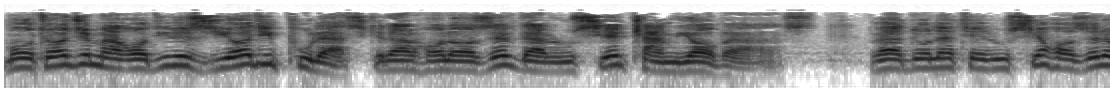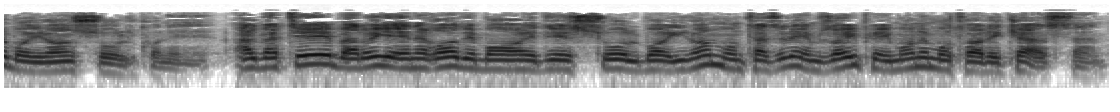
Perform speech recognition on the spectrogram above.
محتاج مقادیر زیادی پول است که در حال حاضر در روسیه کمیاب است و دولت روسیه حاضر با ایران صلح کنه. البته برای انعقاد معاهده صلح با ایران منتظر امضای پیمان متارکه هستند.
